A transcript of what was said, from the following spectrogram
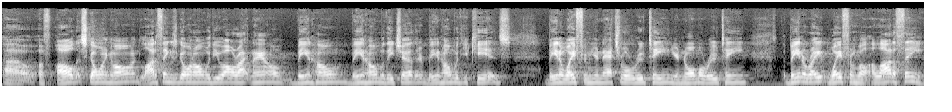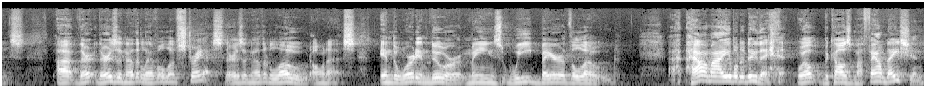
uh, of all that's going on, a lot of things going on with you all right now, being home, being home with each other, being home with your kids being away from your natural routine, your normal routine, being away from a lot of things. Uh, there, there is another level of stress. There is another load on us. And the word endure means we bear the load. How am I able to do that? Well, because my foundation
